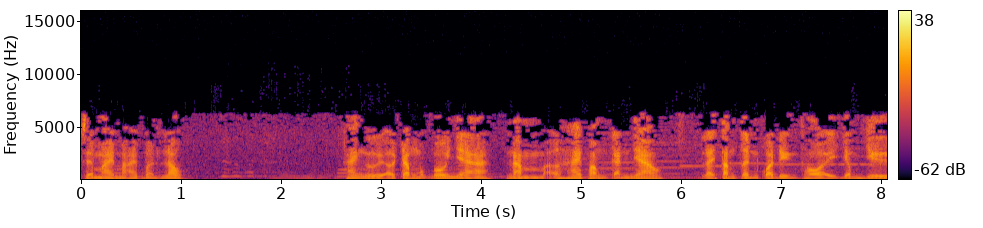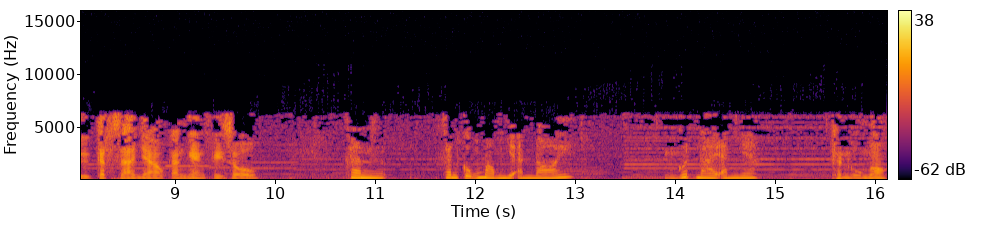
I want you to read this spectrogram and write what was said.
sẽ mãi mãi bền lâu. Hai người ở trong một ngôi nhà nằm ở hai phòng cạnh nhau, lại tâm tình qua điện thoại giống như cách xa nhau cả ngàn cây số. Khanh, Khanh cũng mong như anh nói. Ừ. Good night anh nha. Khanh ngủ ngon.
